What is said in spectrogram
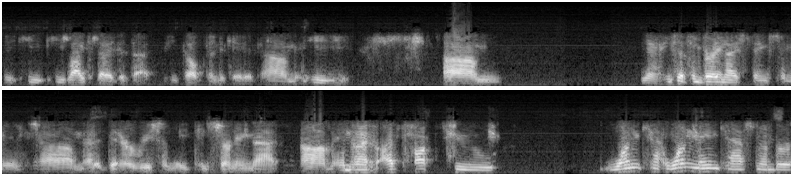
he he liked that I did that. He felt vindicated. Um, he. Um, yeah, he said some very nice things to me um, at a dinner recently concerning that. Um, and then I've, I've talked to one ca- one main cast member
